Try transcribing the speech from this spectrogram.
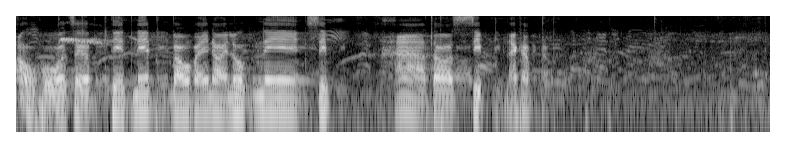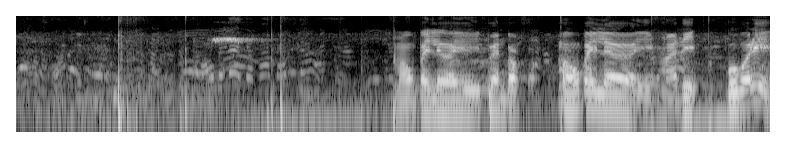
โอ้โหเสิร์ฟติดเน็ตเบาไปหน่อยลูกนี้15ต่อ10นะครับเหมาไปเลยเพื่อนบอกเหมาไปเลย มาดิบูเบอรี่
